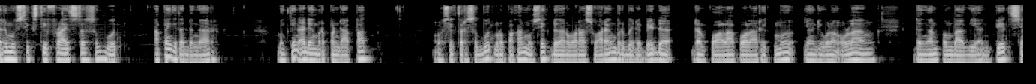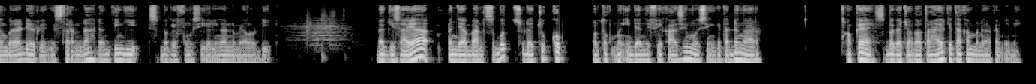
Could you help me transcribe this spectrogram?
Dari musik Steve Reich tersebut, apa yang kita dengar? Mungkin ada yang berpendapat musik tersebut merupakan musik dengan warna suara yang berbeda-beda dan pola-pola ritme yang diulang-ulang dengan pembagian pitch yang berada di register rendah dan tinggi sebagai fungsi iringan melodi. Bagi saya, penjabaran tersebut sudah cukup untuk mengidentifikasi musik yang kita dengar. Oke, sebagai contoh terakhir kita akan mendengarkan ini.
